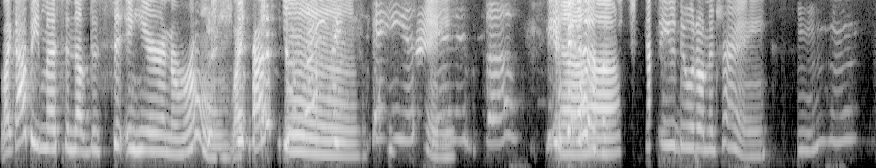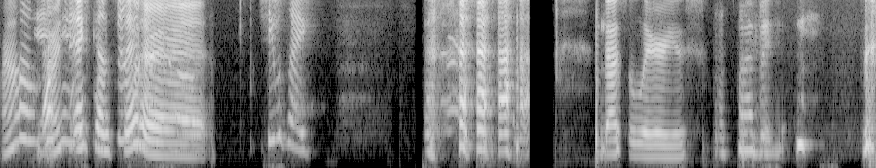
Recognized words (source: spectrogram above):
Like, I'd be messing up just sitting here in the room. Like, how do you, Mm. Painting your Train. skin and stuff. yeah, Uh-huh. how do you do it on the train? Mm-hmm. Oh, Yeah, That's she right. was inconsiderate. She was like, that's hilarious. my bad.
